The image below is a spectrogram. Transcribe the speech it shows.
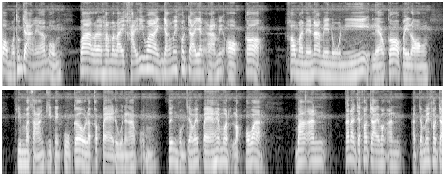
บอกหมดทุกอย่างเลยครับผม ว่าเราจะทำอะไรใครที่ว่ายังไม่เข้าใจยังอ่านไม่ออกก็เข้ามาในหน้าเมนูนี้ แล้วก็ไปลองพิมพ์ภาษาอังกฤษใน Google แล้วก็แปลดูนะครับผม ซึ่งผมจะไม่แปลให้หมดหรอกเพราะว่าบางอันก็น่าจะเข้าใจบางอันอาจจะไม่เข้าใจ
